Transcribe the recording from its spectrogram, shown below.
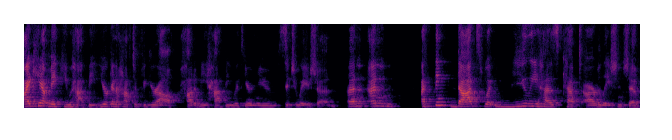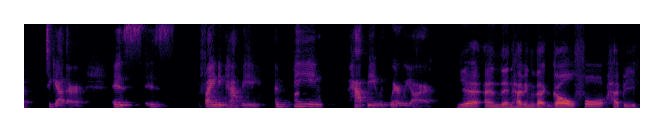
I can't make you happy. You're going to have to figure out how to be happy with your new situation. And and I think that's what really has kept our relationship together is is finding happy and being happy with where we are yeah and then having that goal for happy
